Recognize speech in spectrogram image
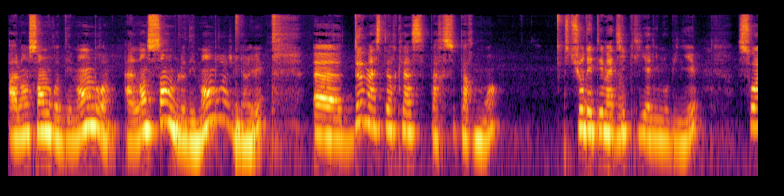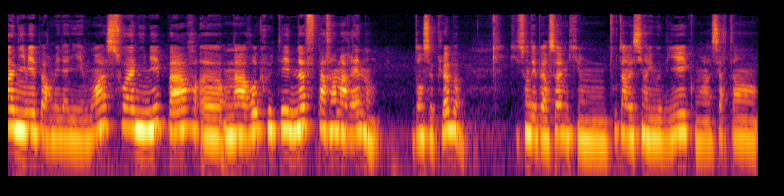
à l'ensemble des membres, à l'ensemble des membres, je vais y arriver, euh, deux masterclass par, par mois sur des thématiques mhm. liées à l'immobilier soit animé par Mélanie et moi, soit animé par... Euh, on a recruté neuf parrains marraines dans ce club, qui sont des personnes qui ont tout investi dans l'immobilier, qui ont un certain,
